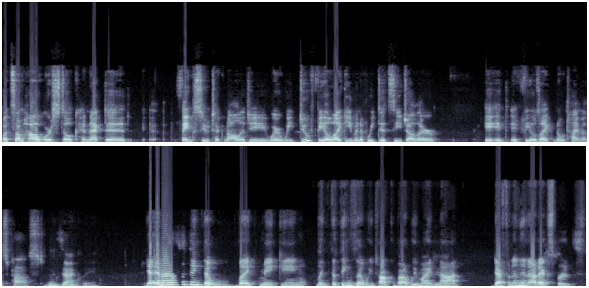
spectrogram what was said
but somehow we're still connected thanks to technology where we do feel like even if we did see each other it, it, feels like no time has passed. Exactly. Yeah, and I also think that like making like the things that we talk about, we might not definitely not experts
